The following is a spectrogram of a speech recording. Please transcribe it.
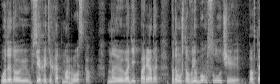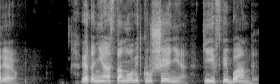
вот этого, всех этих отморозков, наводить порядок. Потому что в любом случае, повторяю, это не остановит крушение киевской банды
